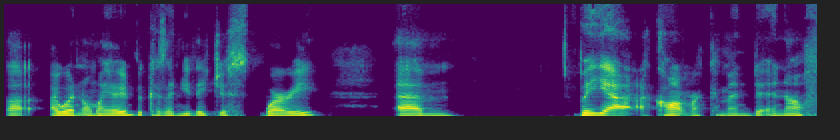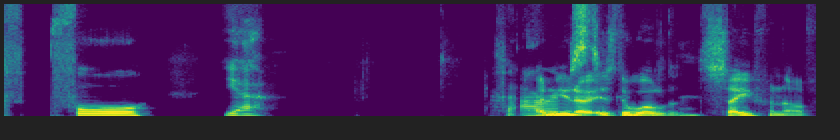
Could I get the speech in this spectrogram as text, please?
that I went on my own because I knew they'd just worry. Um, but yeah, I can't recommend it enough for yeah. For Arabs and you know, is the world there. safe enough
